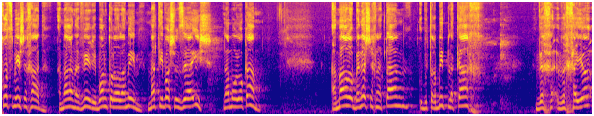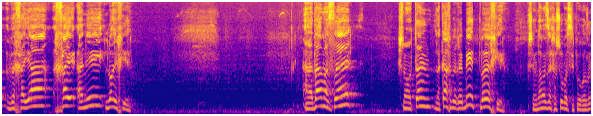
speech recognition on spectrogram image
חוץ מאיש אחד. אמר הנביא, ריבון כל העולמים, מה טיבו של זה האיש? למה הוא לא קם? אמר לו, בנשך נתן ובתרבית לקח וחיה, וחיה, חי אני לא אחיה. האדם הזה שנותן, לקח בריבית, לא יחיה. עכשיו, למה זה חשוב הסיפור הזה?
